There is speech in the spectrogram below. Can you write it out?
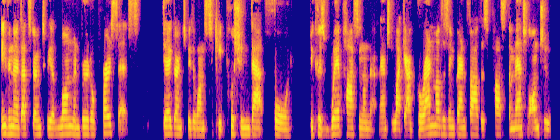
Even though that's going to be a long and brutal process, they're going to be the ones to keep pushing that forward because we're passing on that mantle. Like our grandmothers and grandfathers passed the mantle on to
